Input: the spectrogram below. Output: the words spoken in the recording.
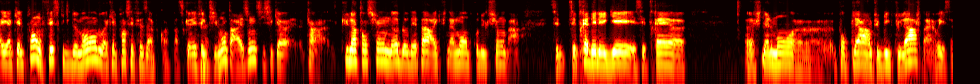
et, à quel point on fait ce qu'ils demandent ou à quel point c'est faisable, quoi. Parce qu'effectivement, tu as raison, si c'est qu'une intention noble au départ et que finalement en production, bah, c'est très délégué et c'est très. Euh, euh, finalement, euh, pour plaire à un public plus large, bah oui, ça,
